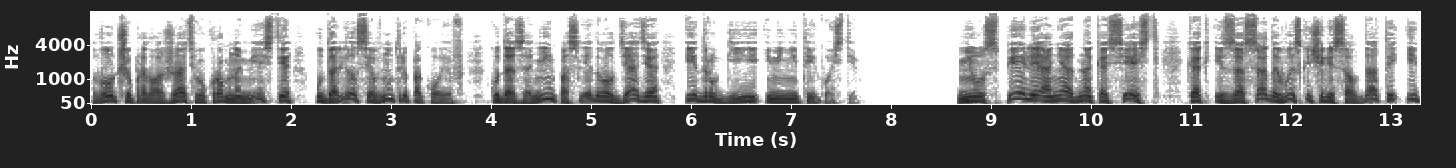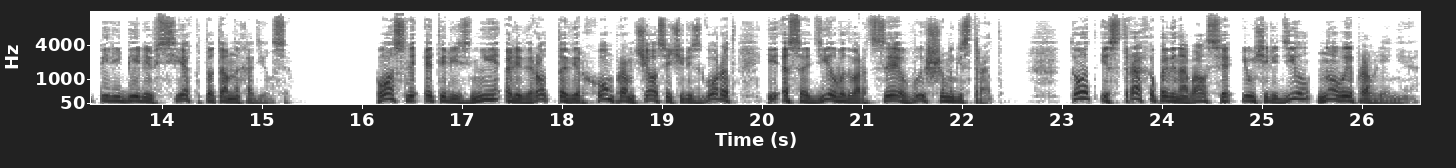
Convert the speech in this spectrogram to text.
лучше продолжать в укромном месте, удалился внутрь покоев, куда за ним последовал дядя и другие именитые гости. Не успели они, однако, сесть, как из засады выскочили солдаты и перебили всех, кто там находился. После этой резни Оливеротто верхом промчался через город и осадил во дворце высший магистрат. Тот из страха повиновался и учредил новое правление,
